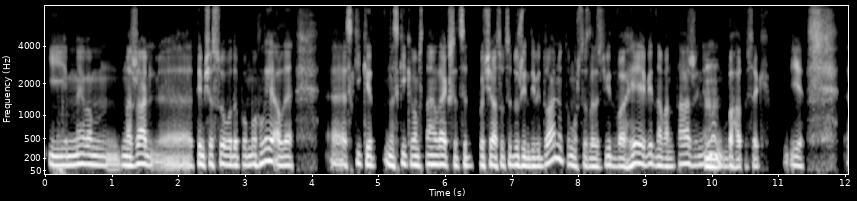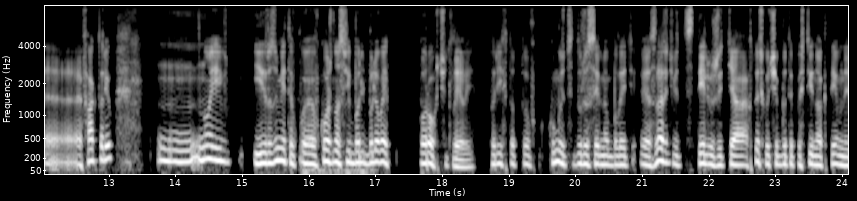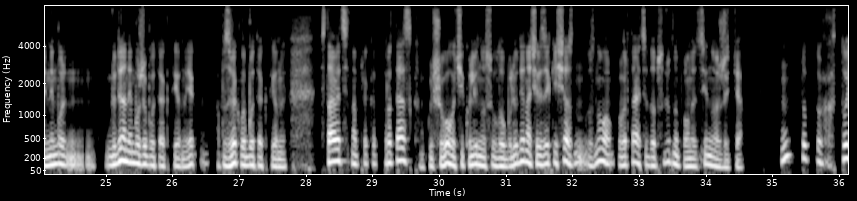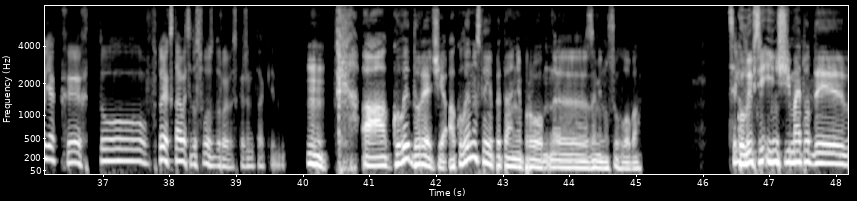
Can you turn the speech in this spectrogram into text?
І ми вам, на жаль, е, тимчасово допомогли, але е, скільки, наскільки вам стане легше це по часу, це дуже індивідуально, тому що це залежить від ваги, від навантаження, ну, багато всяких є факторів. Ну і, і розумієте, в, кожного свій боль- больовий порог чутливий. Поріг, тобто комусь це дуже сильно болить. Е, Залежить від стилю життя. Хтось хоче бути постійно активний. Не може, людина не може бути активною, як звикла бути активною. Ставиться, наприклад, протез кульшового чи колінного суглобу. Людина через якийсь час знову повертається до абсолютно повноцінного життя. Тобто, хто як, е, хто, хто як ставиться до свого здоров'я, скажімо так. А коли, до речі, а коли настає питання про е, заміну суглоба? Це Коли люди- всі інші методи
